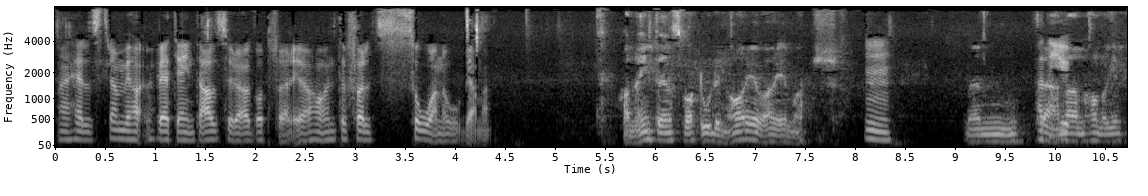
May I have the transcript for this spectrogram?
Nej, Hellström vet jag inte alls hur det har gått för. Jag har inte följt så noga men. Han har inte ens varit ordinarie varje match. Mm. Men Ja, är ju- tränaren har nog inte,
